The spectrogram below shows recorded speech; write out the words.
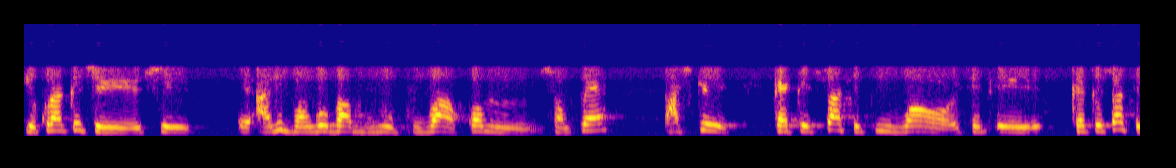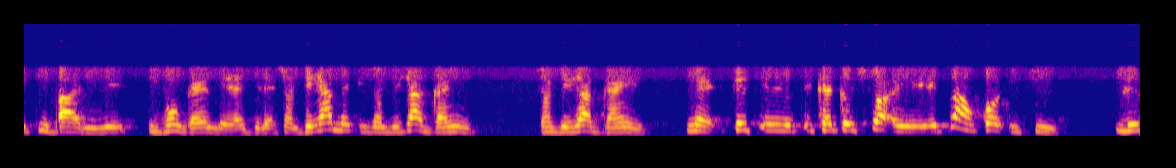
je crois que c'est Ali Bongo va au pouvoir comme son père parce que quel que soit ce qui quel que soit ce qui va arriver, ils vont gagner les élections. Déjà, ils ont déjà gagné. Ils ont déjà gagné. Mais quel que soit, et pas encore ici, le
